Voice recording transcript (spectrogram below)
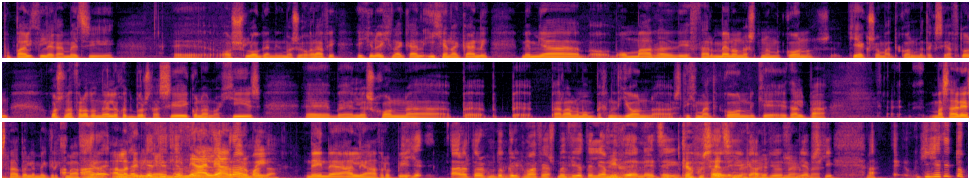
που πάλι τη λέγαμε έτσι ε, ως σλόγκαν οι δημοσιογράφοι. Εκείνο είχε να, κάνει, είχε να κάνει με μια ομάδα διεφθαρμένων αστυνομικών και αξιωματικών μεταξύ αυτών όσον αφορά τον έλεγχο, την προστασία οίκων ανοχής, ε, ε, λεσχών α, πε- πε- παράνομων παιχνιδιών α, στοιχηματικών κτλ. Μας αρέσει να το λέμε Greek Mafia, Άρα, αλλά δεν μιλάμε είναι για δύο ένα. Είναι άλλοι διαφορετικά άνθρωποι. πράγματα. Ναι, είναι άλλοι Και άνθρωποι. για- άρα τώρα έχουμε τον Greek Mafia, ας πούμε 2.0, έτσι. Κάπως θα έτσι, έλεγε ναι, κάποιος, ναι, μια ναι. ψυχή. Α, ε, Και γιατί το,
